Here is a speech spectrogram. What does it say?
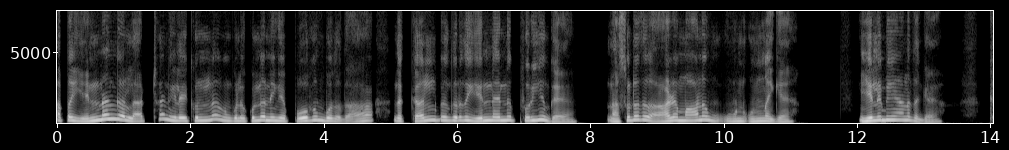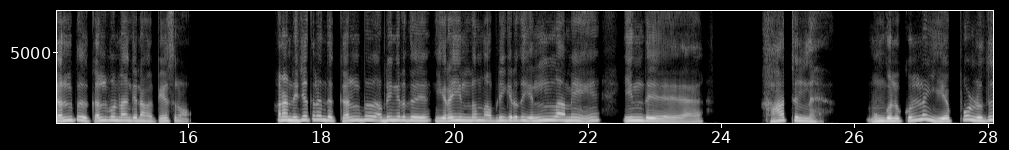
அப்ப எண்ணங்கள் அற்ற நிலைக்குள்ள உங்களுக்குள்ள நீங்க போகும்போது தான், இந்த கல்புங்கிறது என்னன்னு புரியுங்க. நான் சொல்றது ஆழமான உண் உண்மைங்க. எளிமையானதுங்க. கல்பு கல்புன்னா நாம பேசுறோம். ஆனா நிஜத்துல இந்த கல்பு அப்படிங்கிறது, இறை இல்லம் அப்படிங்கிறது எல்லாமே இந்த ஹார்ட் உங்களுக்குள்ள எப்பொழுது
